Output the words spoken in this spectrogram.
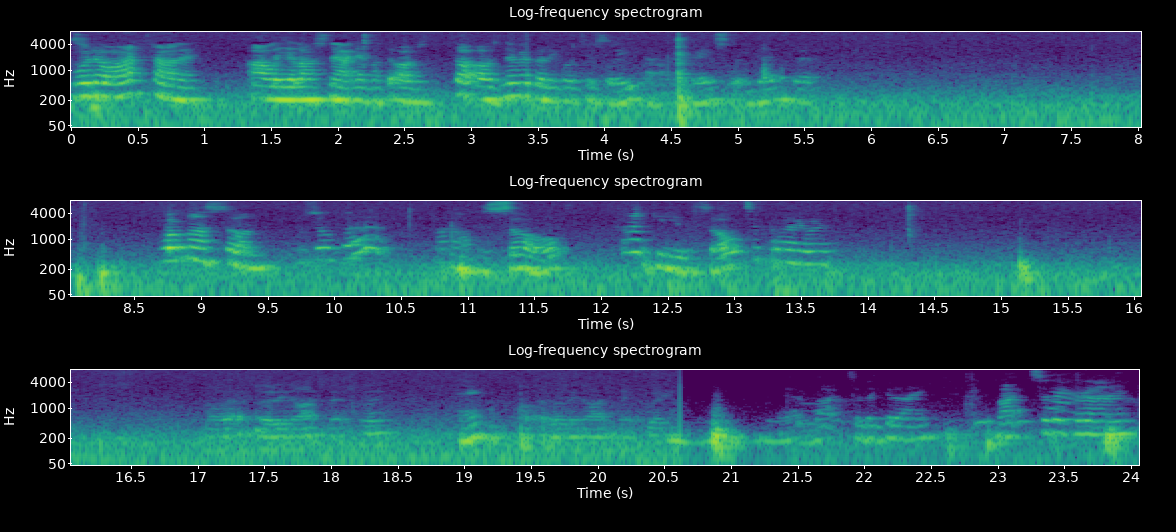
Well, no, I can't. I lay last night and I thought I was, thought I was never going to go to sleep. I eventually did, but. What, my son? What's up there? I have the salt. Can't give you the salt to play with. Oh, that's early nights next week. Eh? Oh, that's early nights next week. Yeah, back to the grind. Back to the grind.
